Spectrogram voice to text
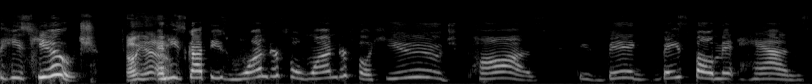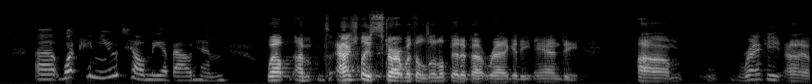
he's huge. Oh yeah. And he's got these wonderful, wonderful, huge paws, these big baseball mitt hands. Uh, what can you tell me about him? Well, um, actually, start with a little bit about Raggedy Andy. Um, Raggy, uh,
